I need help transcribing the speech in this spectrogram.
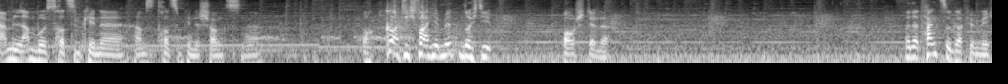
Ja, mit Lambo ist trotzdem keine, haben sie trotzdem keine Chance, ne? Oh Gott, ich fahre hier mitten durch die Baustelle. Und der tankt sogar für mich.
